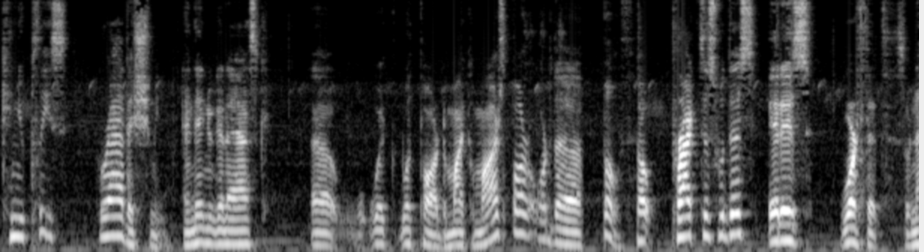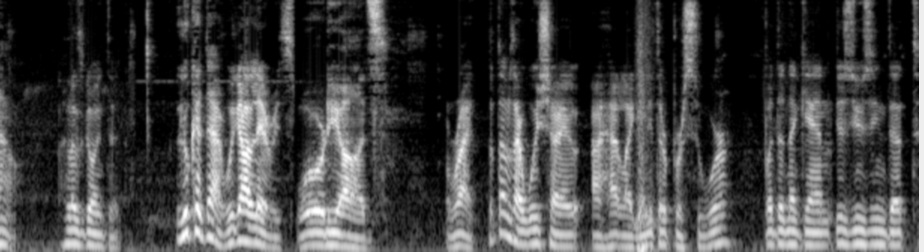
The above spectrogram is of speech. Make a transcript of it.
Can you please ravish me? And then you're gonna ask, uh, what, what part, the Michael Myers part or the both? So practice with this, it is worth it. So now, let's go into it. Look at that, we got Lery's. What are the odds? Alright, sometimes I wish I, I had like Lethal Pursuer, but then again, just using that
